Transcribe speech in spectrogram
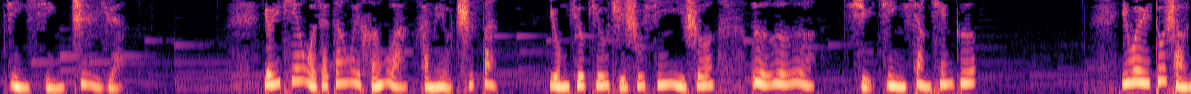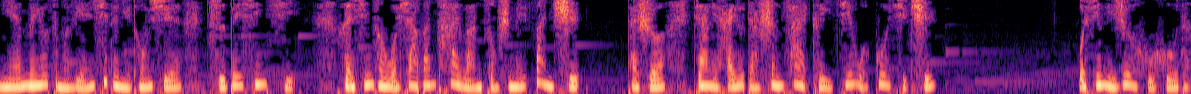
进行致远。有一天，我在单位很晚，还没有吃饭，用 QQ 直抒心意说：“饿饿饿，曲径向天歌。”一位多少年没有怎么联系的女同学慈悲心起，很心疼我下班太晚，总是没饭吃。她说家里还有点剩菜，可以接我过去吃。我心里热乎乎的，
